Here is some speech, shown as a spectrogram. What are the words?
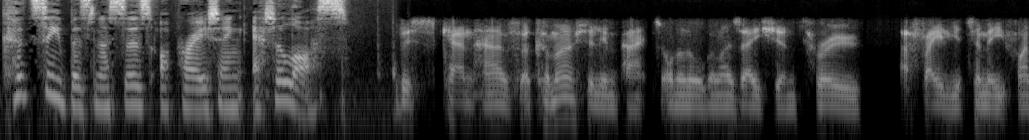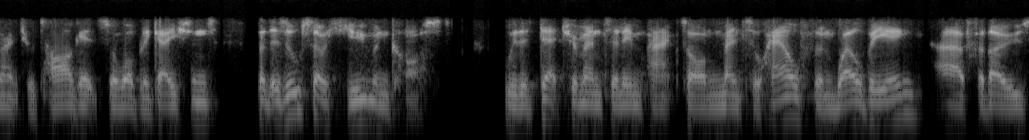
could see businesses operating at a loss. This can have a commercial impact on an organisation through a failure to meet financial targets or obligations, but there's also a human cost with a detrimental impact on mental health and well-being uh, for those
